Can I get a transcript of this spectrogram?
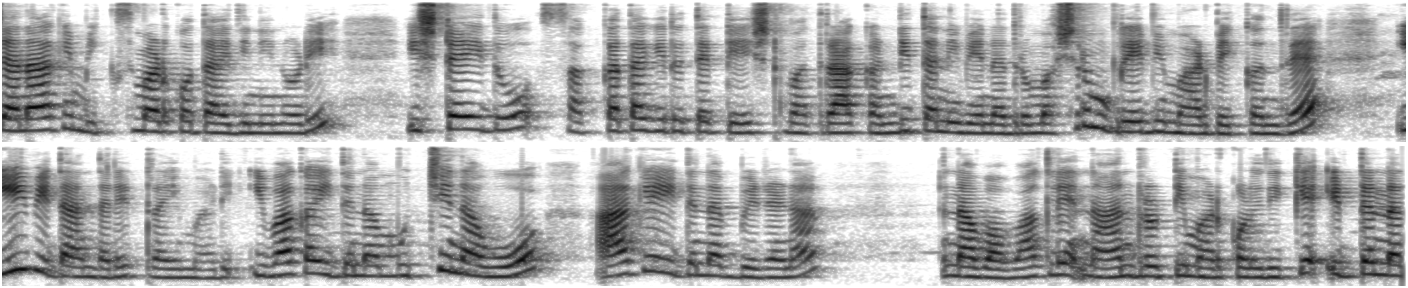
ಚೆನ್ನಾಗಿ ಮಿಕ್ಸ್ ಮಾಡ್ಕೋತಾ ಇದ್ದೀನಿ ನೋಡಿ. ಇಷ್ಟೇ ಇದು. ಸಖತ್ತಾಗಿರುತ್ತೆ ಟೇಸ್ಟ್ ಮಾತ್ರ. ಖಂಡಿತ ನೀವೇನಾದರೂ ಮಶ್ರೂಮ್ ಗ್ರೇವಿ ಮಾಡಬೇಕಂದ್ರೆ ಈ ವಿಧಾನದಲ್ಲಿ ಟ್ರೈ ಮಾಡಿ. ಇವಾಗ ಇದನ್ನು ಮುಚ್ಚಿ ನಾವು ಹಾಗೆ ಇದನ್ನು ಬಿಡೋಣ. ನಾವು ಅವಾಗಲೇ ನಾನು ರೊಟ್ಟಿ ಮಾಡ್ಕೊಳ್ಳೋದಕ್ಕೆ ಹಿಟ್ಟನ್ನು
